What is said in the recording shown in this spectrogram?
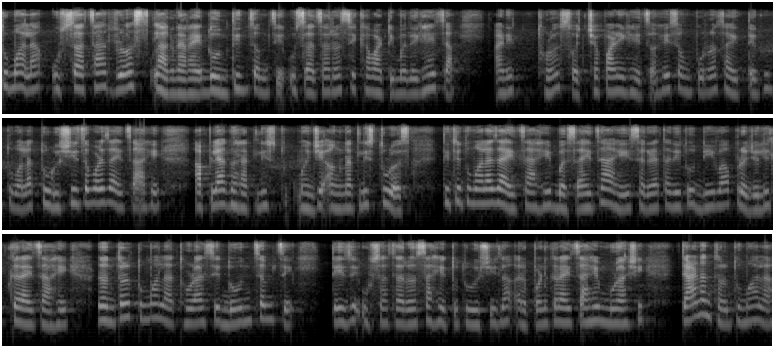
तुम्हाला उसाचा रस लागणार आहे. दोन तीन चमचे उसाचा रस एका वाटीमध्ये घ्यायचा. आणि थोडं स्वच्छ पाणी घ्यायचं. हे संपूर्ण साहित्य घेऊन तुम्हाला तुळशीजवळ जायचं आहे. आपल्या घरातलीच स्तु म्हणजे अंगणातलीच तुळस. तिथे तुम्हाला जायचं आहे बसायचं आहे. सगळ्यात आधी तो दिवा प्रज्वलित करायचा आहे. नंतर तुम्हाला थोडासे दोन चमचे ते जे उसाचा रस आहे तो तुळशीला अर्पण करायचा आहे मुळाशी. त्यानंतर तुम्हाला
